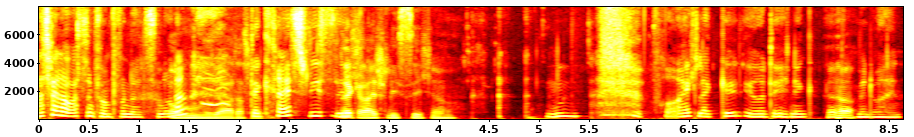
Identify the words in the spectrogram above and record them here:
Das wäre doch was zum 500. oder? Oh, ja, das Der Kreis schließt sich. der Kreis schließt sich, ja. Hm. Frau Eichler killt ihre Technik ja. mit Wein.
